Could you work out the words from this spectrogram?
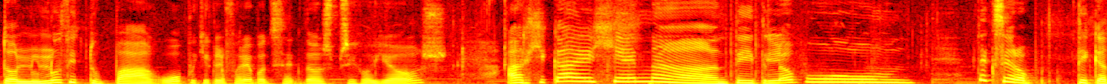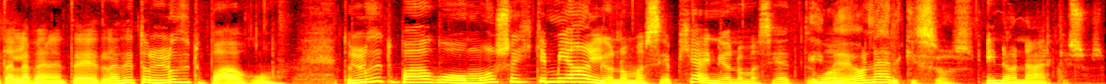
«Το λουλούδι του πάγου» που κυκλοφορεί από τις εκδόσεις ψυχογιός αρχικά έχει ένα τίτλο που δεν ξέρω τι καταλαβαίνετε, δηλαδή το λουλούδι του πάγου. Το λουλούδι του πάγου όμως έχει και μια άλλη ονομασία. Ποια είναι η ονομασία του; Είναι ο Νάρκισσος. Είναι ο Νάρκισσος.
